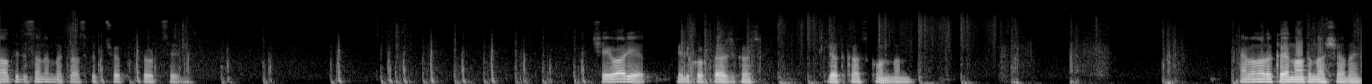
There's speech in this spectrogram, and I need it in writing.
altıydı sanırım da kaskı çöp örtseydim. Şey var ya helikopterci kask. Pilot kask ondan. Hemen orada kayanın altında aşağıdayım.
